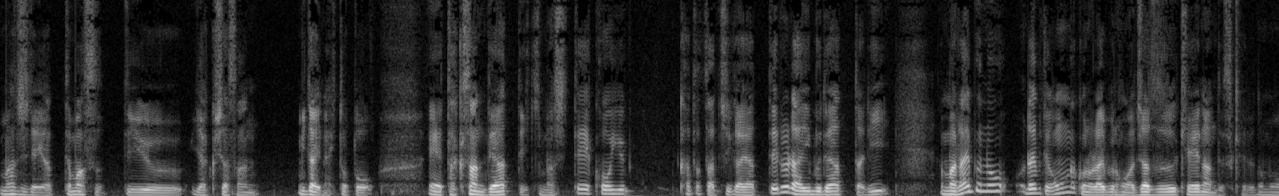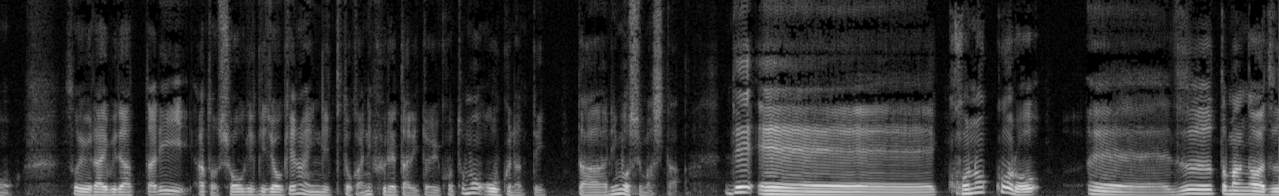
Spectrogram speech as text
マジでやってますっていう役者さんみたいな人と、えー、たくさん出会っていきまして、こういう方たちがやってるライブであったり、まあライブの、ライブって音楽のライブの方はジャズ系なんですけれども、そういうライブであったり、あと小劇場系の演劇とかに触れたりということも多くなっていって、ったりもしました。で、えー、この頃、えー、ずっと漫画はずっ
